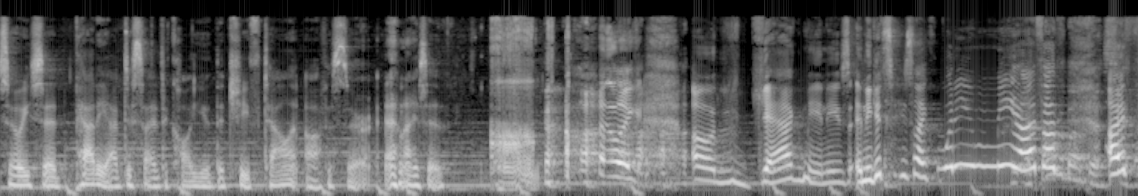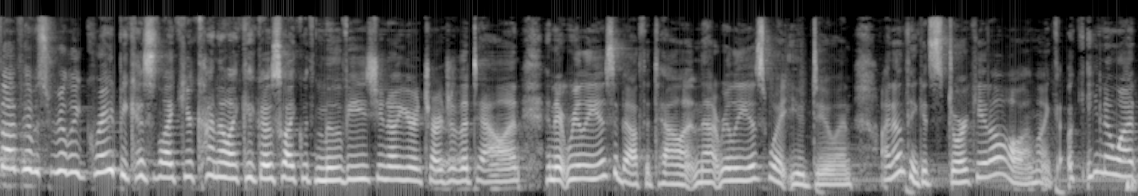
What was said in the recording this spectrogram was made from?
So he said, Patty, I've decided to call you the Chief Talent Officer. And I said, like, oh, gag me. And he's and he gets he's like, what do you mean? I thought I thought that was really great because like you're kind of like it goes like with movies, you know, you're in charge yeah. of the talent, and it really is about the talent, and that really is what you do. And I don't think it's dorky at all. I'm like, okay, you know what?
